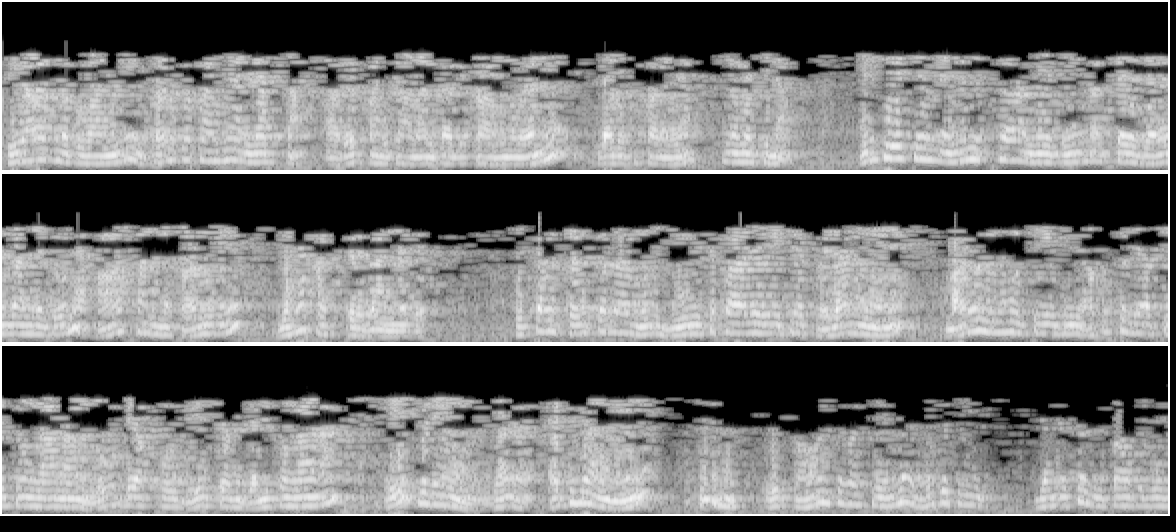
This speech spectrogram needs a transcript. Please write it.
ක්‍රියාත්මක වන්නේ කරුක කර්මයක් නැත්නම්. අර පංචානන්තගේ කාරණ වෙන්නේ දරුක කර්මයක් නොමැතිනම්. විශේෂයෙන් එම නිසා මේ දෙන්නත් දැනගන්නට ඕන ආසන්න කර්මය යහපත් කරගන්නට. කුසල කරකලා මුළු ජීවිත කාලය හිටියත් වැඩන්නේ මරණ මොහොතේදී අකුසලයක් සිදුනා නම් ලෝභයක් හෝ ද්වේෂයක් දැනිසුනා නම් ඒ තුළින් ඇතිවන්නේ ඒ කාන්ත වශයෙන්ම දුකටි ජනක විපාක දෙන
